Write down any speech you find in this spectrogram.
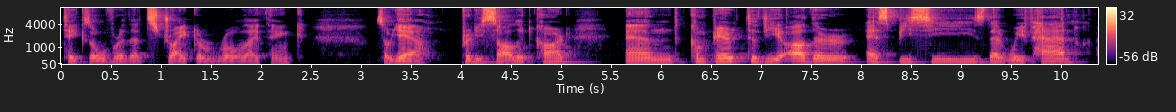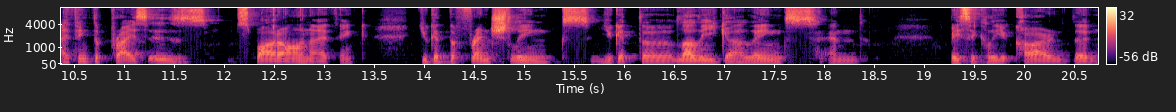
takes over that striker role. I think so. Yeah, pretty solid card. And compared to the other SBCs that we've had, I think the price is spot on. I think you get the French links, you get the La Liga links, and basically a card that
